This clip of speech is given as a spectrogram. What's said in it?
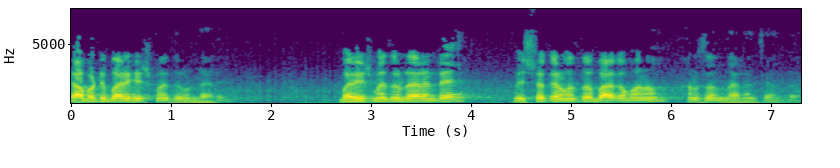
కాబట్టి బర్హిష్మతి ఉండాలి. బర్హిష్మతి ఉండాలంటే విశ్వకర్మతో బాగా మనం అనుసంధానం చేద్దాం.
